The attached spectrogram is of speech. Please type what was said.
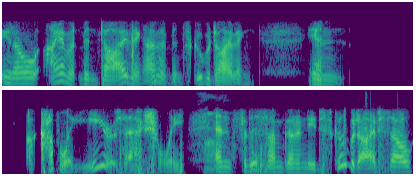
you know I haven't been diving. I haven't been scuba diving in a couple of years actually. Huh. and for this I'm going to need to scuba dive. So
